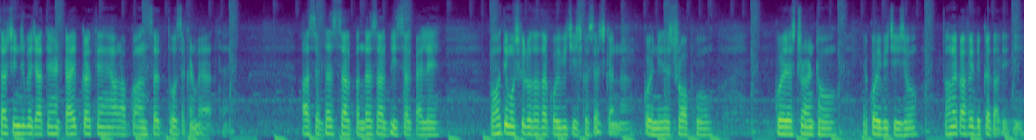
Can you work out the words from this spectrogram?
सर्च इंजन में जाते हैं टाइप करते हैं और आपको आंसर दो सेकंड में आता है। आज से दस साल, पंद्रह साल, बीस साल पहले बहुत ही मुश्किल होता था कोई भी चीज़ को सर्च करना। कोई नियरेस्ट शॉप हो, कोई रेस्टोरेंट हो या कोई भी चीज़ हो तो हमें काफ़ी दिक्कत आती थी।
